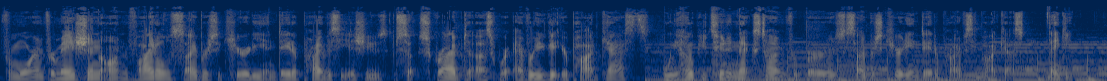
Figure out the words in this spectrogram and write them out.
for more information on vital cybersecurity and data privacy issues. Subscribe to us wherever you get your podcasts. We hope you tune in next time for Burr's Cybersecurity and Data Privacy Podcast. Thank you.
